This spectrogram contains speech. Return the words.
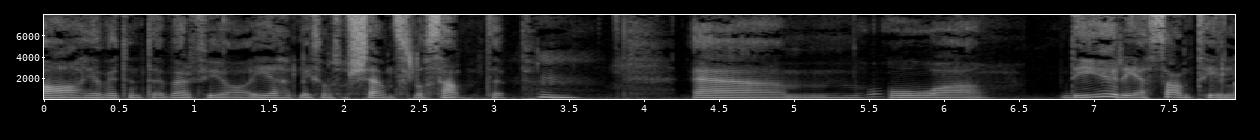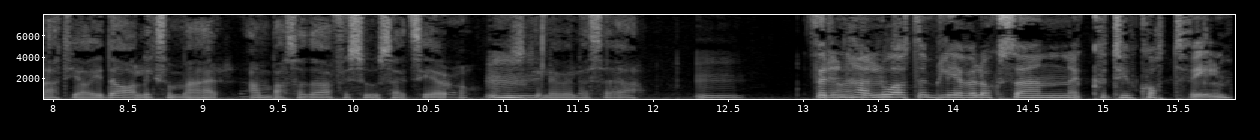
Ja, jag vet inte varför jag är liksom så känslosam typ. Mm. Ehm, och det är ju resan till att jag idag liksom är ambassadör för Suicide Zero Mm. skulle jag vilja säga. Mm. För den Ja, här det- låten blev väl också en typ kortfilm?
